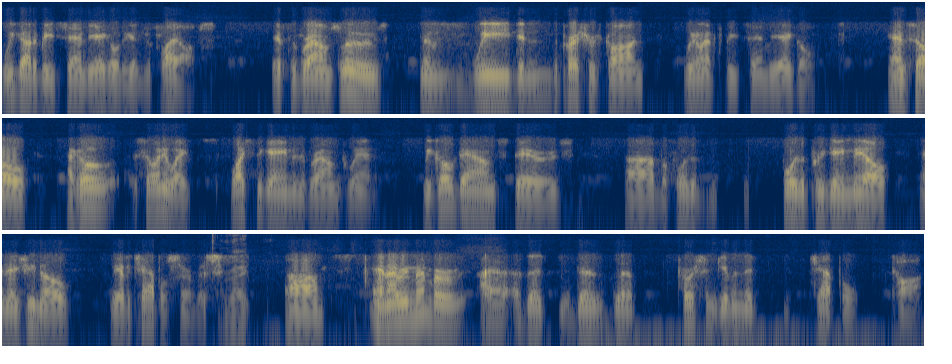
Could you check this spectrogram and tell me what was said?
we got to beat San Diego to get in the playoffs. If the Browns lose, then we didn't. The pressure's gone. We don't have to beat San Diego. And so I go. So anyway, watch the game and the Browns win. We go downstairs uh, before the before the pregame meal, and as you know, we have a chapel service. Right. Um, and I remember I, the the the person giving the chapel talk.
